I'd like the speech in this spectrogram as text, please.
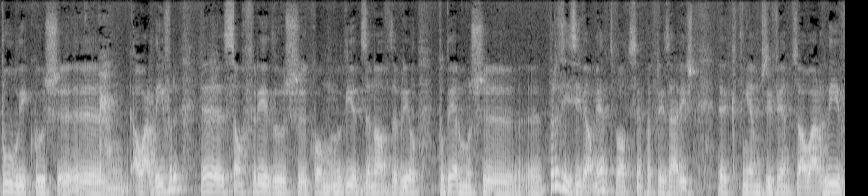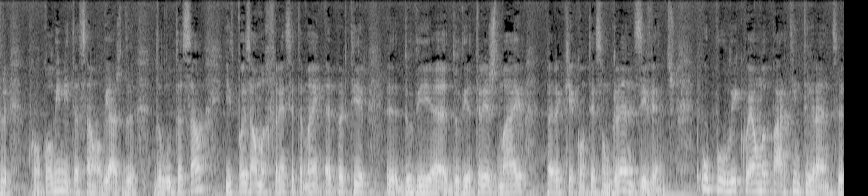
públicos eh, ao ar livre. Eh, são referidos eh, como no dia 19 de abril podermos, eh, eh, previsivelmente, volto sempre a frisar isto, que tenhamos eventos ao ar livre, com, com limitação, aliás, de, de lotação, e depois há uma referência também a partir do, dia, do dia 3 de maio para que aconteçam grandes eventos. O público é uma parte integrante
